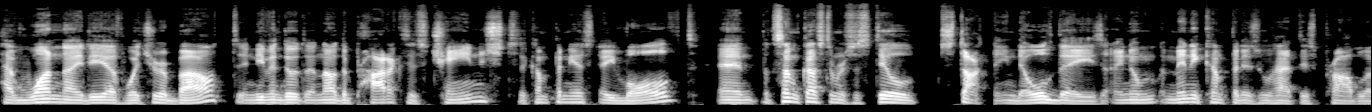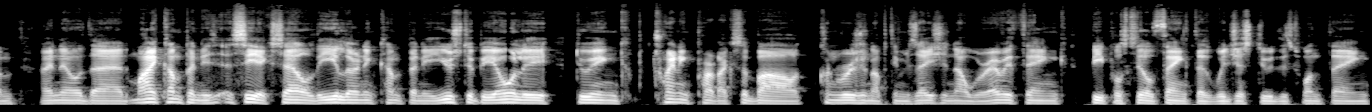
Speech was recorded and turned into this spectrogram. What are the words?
have one idea of what you're about and even though now the product has changed the company has evolved and but some customers are still stuck in the old days. I know many companies who had this problem. I know that my company uh, cxl the e-learning company used to be only doing training products about conversion optimization. Now we're everything. People still think that we just do this one thing.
